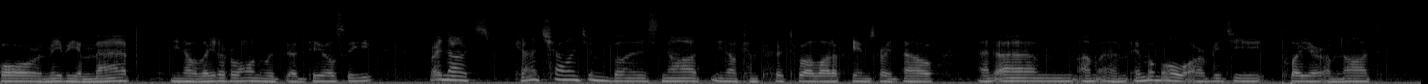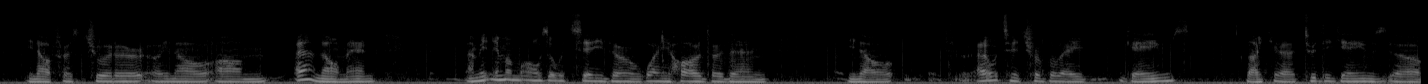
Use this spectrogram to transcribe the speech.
or maybe a map you know later on with the DLC right now it's kind of challenging but it's not you know compared to a lot of games right now and um, I'm an MMO RPG player. I'm not you know first shooter or, you know um, I don't know man. I mean MMOs I would say they're way harder than you know I would say AAA games like uh, 2D games uh,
